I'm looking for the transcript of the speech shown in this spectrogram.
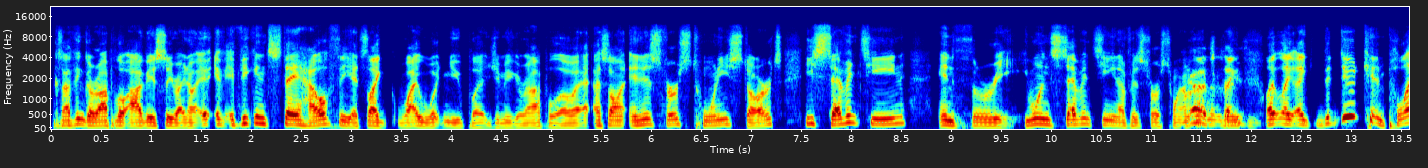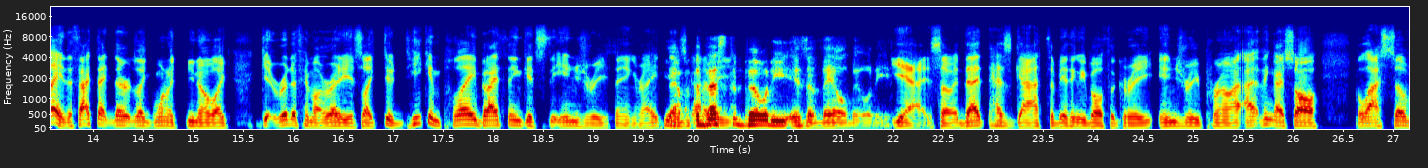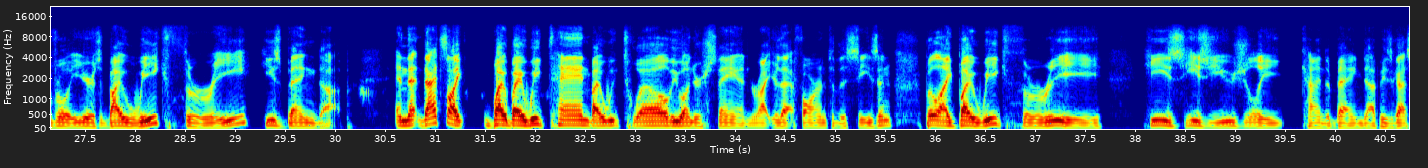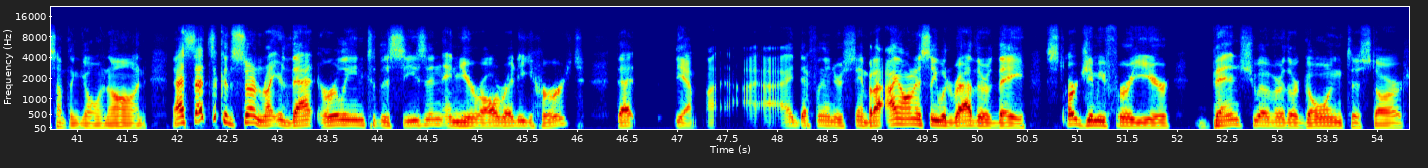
because I think Garoppolo obviously right now, if, if he can stay healthy, it's like why wouldn't you play Jimmy Garoppolo? I, I saw in his first twenty starts, he's seventeen and three. He won seventeen of his first twenty. I'm Yeah, saying- like like like the dude can play. The fact that they're like want to you know like get rid of him already, it's like dude he can play, but I think it's the injury thing, right? Yeah, That's but the best be- ability is availability. yeah, so that has got to be. I think we both agree. Injury prone. I, I think I saw the last several years. By week three, he's banged up, and that that's like by by week ten, by week twelve, you understand, right? You're that far into the season, but like by week three, he's he's usually kind of banged up. He's got something going on. That's that's a concern, right? You're that early into the season and you're already hurt. That yeah, I, I, I definitely understand. But I, I honestly would rather they start Jimmy for a year, bench whoever they're going to start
